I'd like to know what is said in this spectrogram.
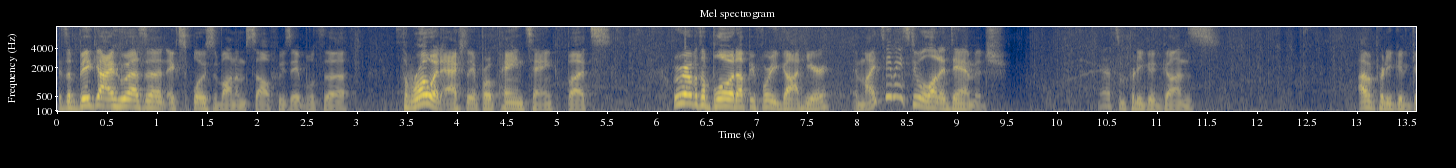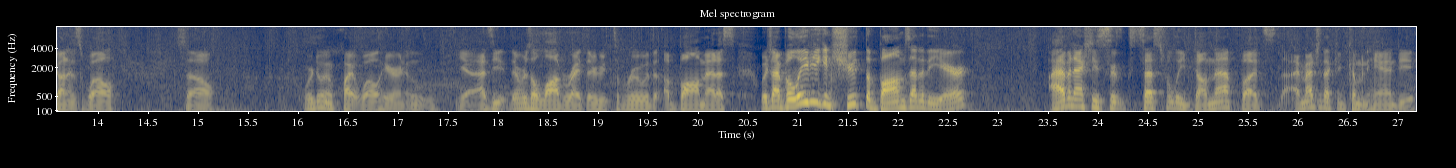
It's a big guy who has an explosive on himself who's able to throw it, actually, a propane tank. But we were able to blow it up before he got here. And my teammates do a lot of damage. They had some pretty good guns. I have a pretty good gun as well. So, we're doing quite well here. And ooh, yeah, as he, there was a lob right there who threw a bomb at us, which I believe you can shoot the bombs out of the air. I haven't actually successfully done that, but I imagine that could come in handy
